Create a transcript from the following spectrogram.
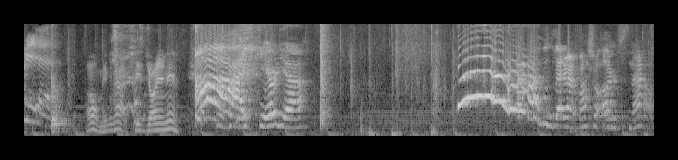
me it. Oh, maybe not. She's joining in. Ah, I scared ya. Who's better at martial arts now?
